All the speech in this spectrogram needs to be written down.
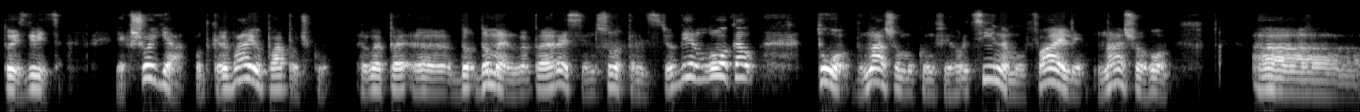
Тобто, дивіться, якщо я відкриваю папочку е, домен VPRS 731 local, то в нашому конфігураційному файлі нашого а,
